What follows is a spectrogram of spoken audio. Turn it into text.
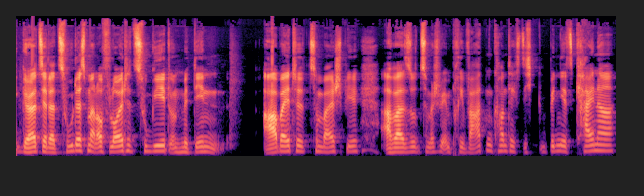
gehört es ja dazu, dass man auf Leute zugeht und mit denen arbeitet zum Beispiel. Aber so zum Beispiel im privaten Kontext, ich bin jetzt keiner,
